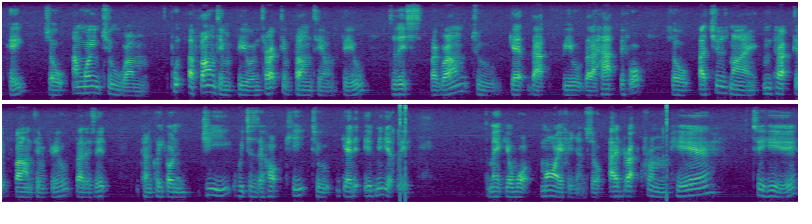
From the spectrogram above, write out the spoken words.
Okay? So I'm going to um, put a fountain fill interactive fountain fill to this background to get that field that I had before. So I choose my interactive fountain fill, that is it. You can click on G, which is the hotkey to get it immediately to make your work more efficient. So I drag from here to here.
